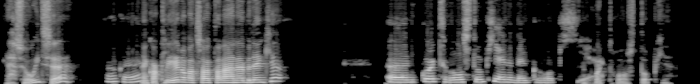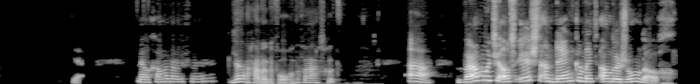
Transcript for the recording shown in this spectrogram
Ja, zoiets hè. Oké. En qua kleren, wat zou ik dan aan hebben, denk je? Een kort rolstokje en een leuk rokje. Een kort roze topje. Nou, gaan we dan even... Ja, we gaan naar de volgende vraag, is goed. Ah, waar moet je als eerste aan denken met Anderzondag?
